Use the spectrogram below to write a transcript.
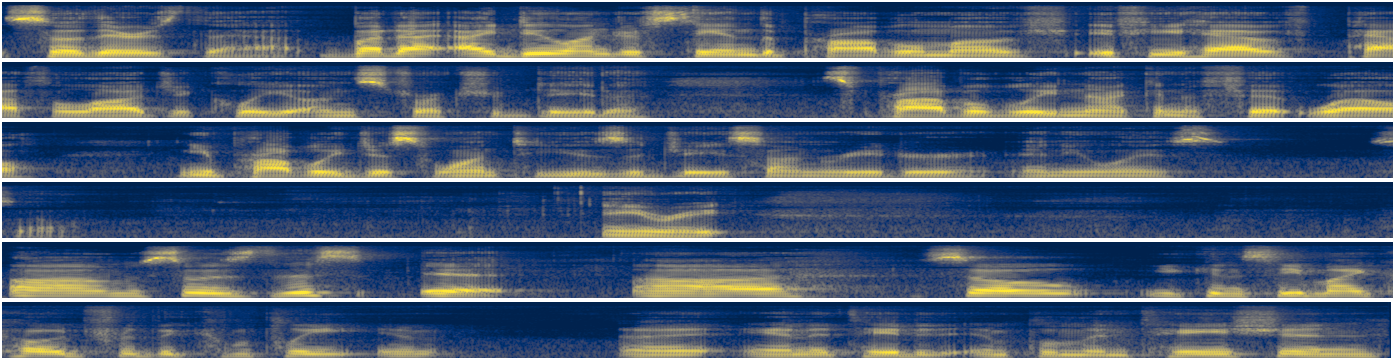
so there's that. But I, I, do understand the problem of if you have pathologically unstructured data, it's probably not going to fit well. You probably just want to use a JSON reader anyways. So, any rate. Um, so is this it? Uh, so you can see my code for the complete Im uh, annotated implementation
